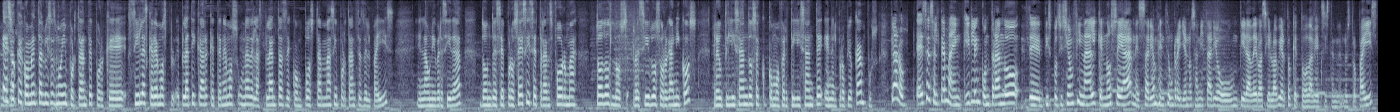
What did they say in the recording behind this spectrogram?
Eso que comenta Luis es muy importante porque sí les queremos platicar que tenemos una de las plantas de composta más importantes del país en la universidad, donde se procesa y se transforma todos los residuos orgánicos reutilizándose como fertilizante en el propio campus. Claro, ese es el tema, en irle encontrando eh, disposición final que no sea necesariamente un relleno sanitario o un tiradero a cielo abierto que todavía existen en nuestro país,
